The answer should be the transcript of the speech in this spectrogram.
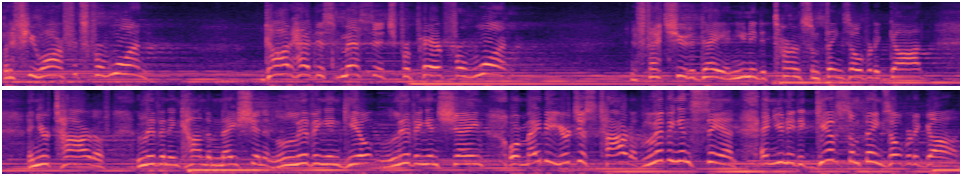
But if you are, if it's for one, God had this message prepared for one. And if that's you today and you need to turn some things over to God, and you're tired of living in condemnation and living in guilt, and living in shame, or maybe you're just tired of living in sin and you need to give some things over to God.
